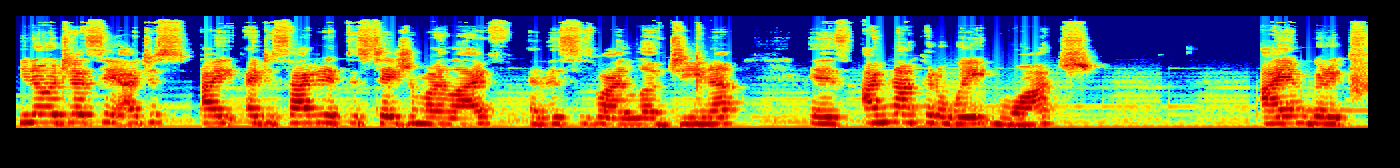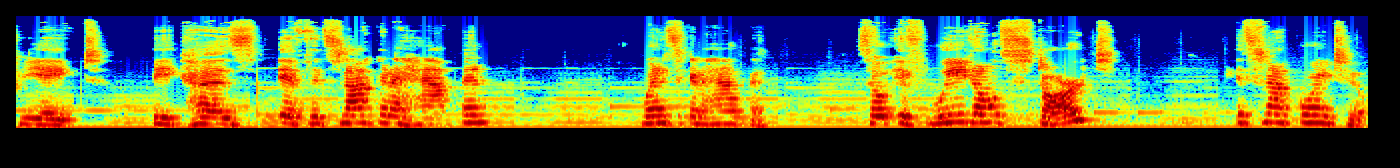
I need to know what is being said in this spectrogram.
You know, Jessi, I just I, I decided at this stage of my life, and this is why I love Gina, is I'm not gonna wait and watch. I am gonna create because if it's not gonna happen, when is it gonna happen? So if we don't start, it's not going to.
